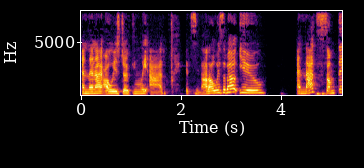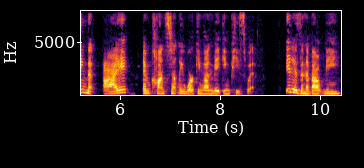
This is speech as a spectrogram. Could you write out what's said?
And then I always jokingly add, it's not always about you. And that's something that I am constantly working on making peace with. It isn't about me.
